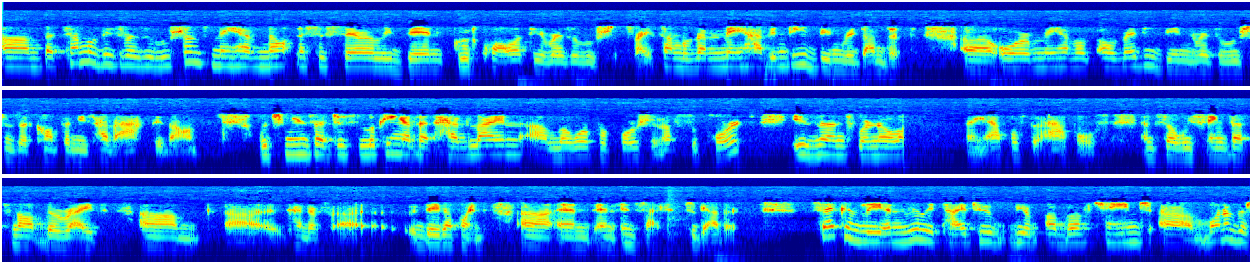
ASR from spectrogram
Um, but some of these resolutions may have not necessarily been good quality resolutions, right? Some of them may have indeed been redundant, uh, or may have already been resolutions that companies have acted on, which means that just looking at that headline, uh, lower proportion of support isn't, we're no longer apples to apples. And so we think that's not the right um, uh, kind of uh, data point uh, and, and insight together. Secondly, and really tied to the above change, um, one of the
